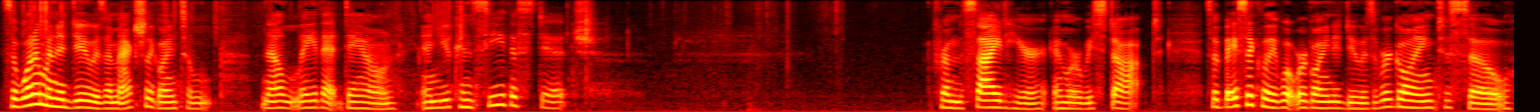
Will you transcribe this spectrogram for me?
So what I'm going to do is I'm actually going to now lay that down and you can see the stitch from the side here and where we stopped. So basically what we're going to do is we're going to sew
